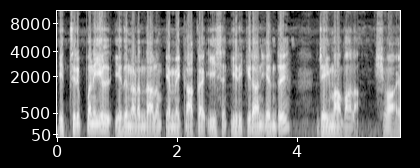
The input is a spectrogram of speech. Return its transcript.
இச்சிற்பணியில் எது நடந்தாலும் எம்மை காக்க ஈசன் இருக்கிறான் என்று ஜெய்மா பாலா சிவாய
